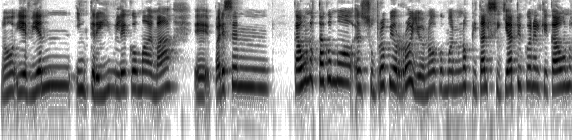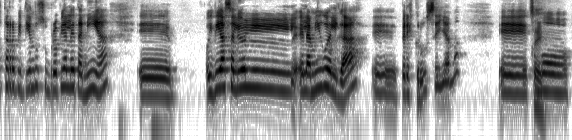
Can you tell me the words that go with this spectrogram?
¿no? Y es bien increíble cómo además eh, parecen cada uno está como en su propio rollo, ¿no? Como en un hospital psiquiátrico en el que cada uno está repitiendo su propia letanía. Eh, hoy día salió el, amigo del GA, eh, Pérez Cruz se llama, eh, como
